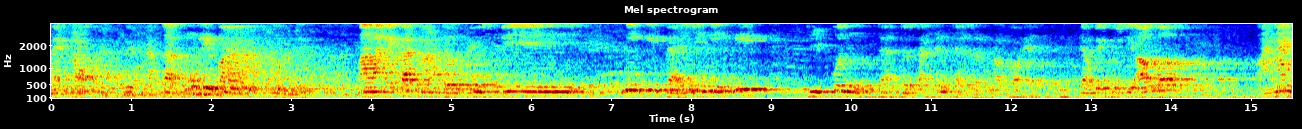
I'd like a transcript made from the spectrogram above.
nekno. Lah mungkin Pak malaikat mandor Gusti niki bayi niki dipun dadosaken jaler napa es. Dawuh Gusti Allah lanang.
